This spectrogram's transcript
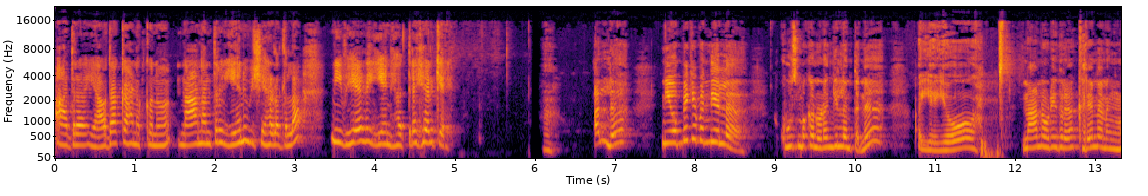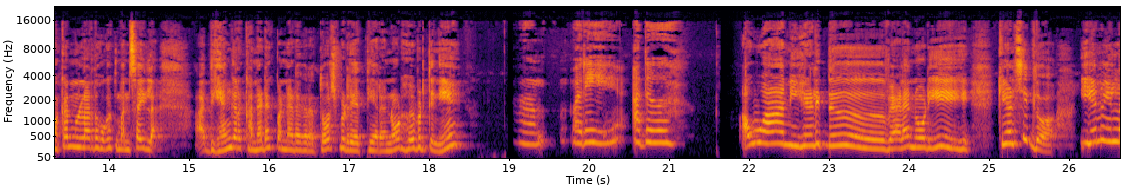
ಆದ್ರೆ ಯಾವುದೇ ಕಾರಣಕ್ಕೂ ನಾನಂತರ ಏನು ವಿಷಯ ಹೇಳೋದಲ್ಲ. ನೀವು ಹೇಳಿ ಏನು ಹೇಳ್ತೀರ, ಹೇಳ್ಕೇರಿ. ಅಲ್ಲ ನೀ ಒಬ್ಬಕ್ಕೆ ಬಂದಿಯಲ್ಲ? ಕೂಸ್ ಮಕ್ಕ ನೋಡಂಗಿಲ್ಲ ಅಂತನ ಅಯ್ಯಯ್ಯೋ ನಾನು ನೋಡಿದ್ರೆ ಖರೆ ನನಗೆ ಮಕ ನೋಡ್ಲಾರ್ದು ಹೋಗಕ್ಕೆ ಮನ್ಸ ಇಲ್ಲ. ಅದು ಹೆಂಗಾರ ಕನ್ನಡಕ್ಕೆ ಪನ್ನಡಗರ ತೋರಿಸ್ಬಿಡ್ರಿ ಅತ್ತಿಯಾರ ನೋಡಿ ಹೋಗ್ಬಿಡ್ತೀನಿ. ಮರಿ ಅದು ಅವ್ವ ನೀ ಹೇಳಿದ್ದು ವೇಳೆ ನೋಡಿ ಕೇಳಿಸಿದ್ಲು. ಏನು ಇಲ್ಲ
